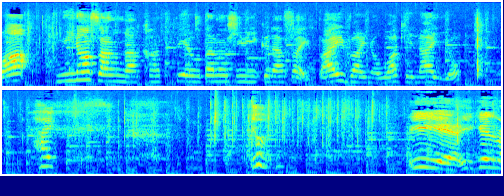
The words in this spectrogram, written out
は皆さんが買ってお楽しみください。バイバイのわけないよ。はいいいえいけるぜ。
